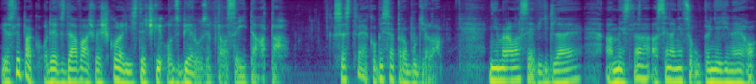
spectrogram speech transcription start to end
Jestli pak odevzdáváš ve škole lístečky od sběru, zeptal se jí táta. Sestra jakoby se probudila. Nimrala se v jídle a myslela asi na něco úplně jiného.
